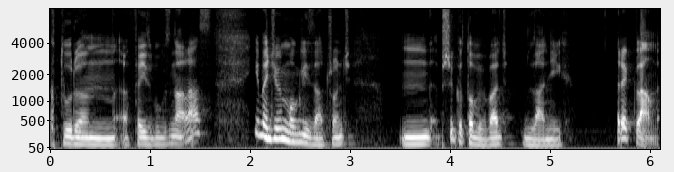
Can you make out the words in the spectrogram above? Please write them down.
którym Facebook znalazł i będziemy mogli zacząć mm, przygotowywać dla nich reklamy.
